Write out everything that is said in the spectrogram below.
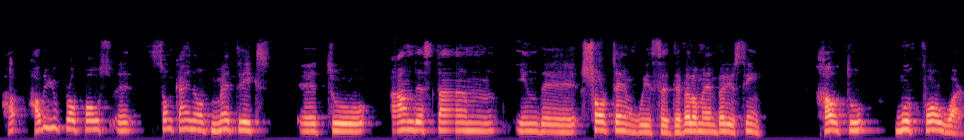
how, how do you propose uh, some kind of metrics uh, to understand in the short term with the development value stream how to move forward.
